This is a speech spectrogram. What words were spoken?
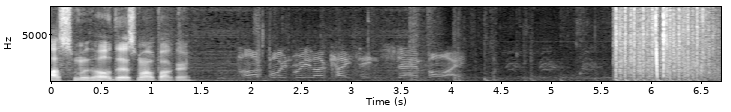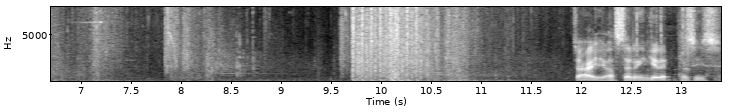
I'll smooth hold this motherfucker. It's alright, y'all sit and get it, pussies.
